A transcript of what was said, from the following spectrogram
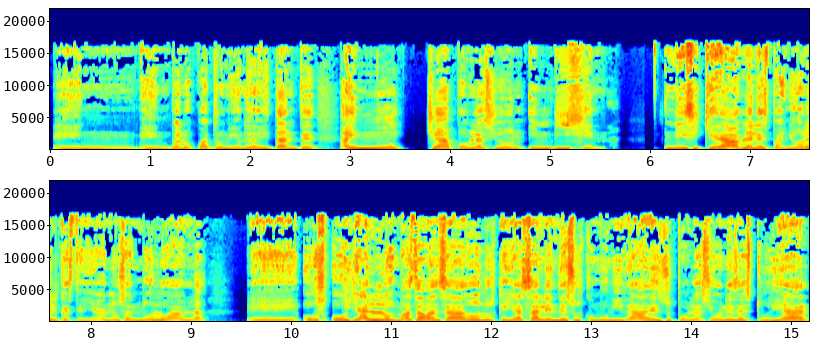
en, en bueno, 4 millones de habitantes. Hay mucha población indígena. Ni siquiera habla el español, el castellano, o sea, no lo habla. Eh, o, ya los más avanzados, los que ya salen de sus comunidades, sus poblaciones a estudiar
